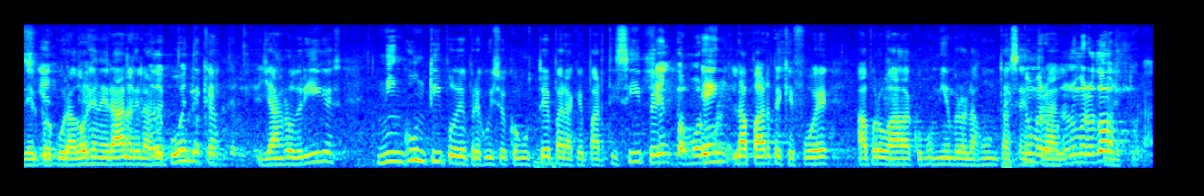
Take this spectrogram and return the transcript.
del Procurador General de la República, Jan Rodríguez, ningún tipo de prejuicio con usted para que participe en la parte que fue aprobada como miembro de la Junta Central número, número dos, Electoral.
